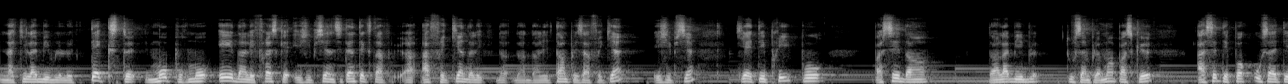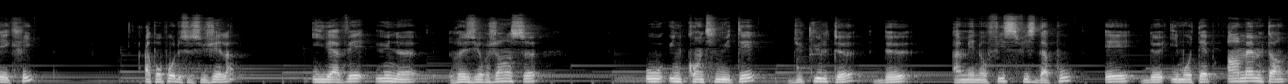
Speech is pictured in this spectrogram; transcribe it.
naquit la Bible. Le texte, mot pour mot, est dans les fresques égyptiennes. C'est un texte africain dans les, dans, les temples africains, égyptiens, qui a été pris pour passer dans, dans la Bible. Tout simplement parce que, à cette époque où ça a été écrit, à propos de ce sujet-là, il y avait une résurgence ou une continuité du culte de Amenophis, fils d'Apou, et de Imhotep en même temps.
